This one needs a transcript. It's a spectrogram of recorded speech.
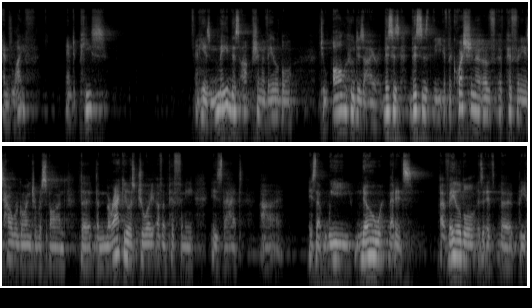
and life and peace. And he has made this option available to all who desire it. This is, this is the, if the question of Epiphany is how we're going to respond, the, the miraculous joy of Epiphany is that, uh, is that we know that it's available, it's, the, the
